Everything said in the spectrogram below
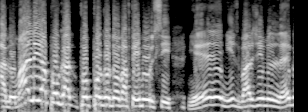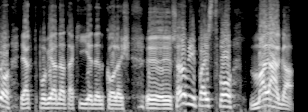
anomalia pogodowa w tej Mursi. Nie, nic bardziej bardziej mylnego, jak powiada taki jeden koleś. Yy, szanowni Państwo, Malaga.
